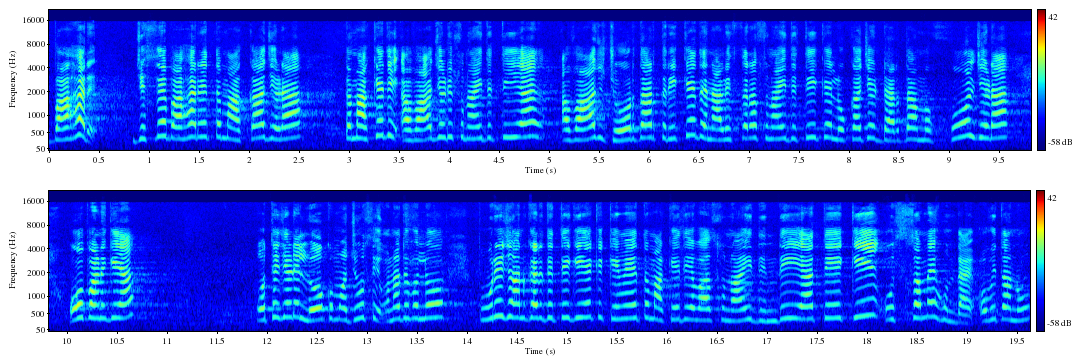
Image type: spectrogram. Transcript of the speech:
ਬਾਹਰ ਜਿਸ ਦੇ ਬਾਹਰ ਇਹ ਧਮਾਕਾ ਜਿਹੜਾ, ਧਮਾਕੇ ਦੀ ਆਵਾਜ਼ ਜਿਹੜੀ ਸੁਣਾਈ ਦਿੱਤੀ ਹੈ ਆਵਾਜ਼ ਜ਼ੋਰਦਾਰ ਤਰੀਕੇ ਦੇ ਨਾਲ ਇਸ ਤਰ੍ਹਾਂ ਸੁਣਾਈ ਦਿੱਤੀ ਕਿ ਲੋਕਾਂ 'ਚ ਡਰ ਦਾ ਮਾਹੌਲ ਜਿਹੜਾ, ਉਹ ਬਣ ਗਿਆ। ਉੱਥੇ ਜਿਹੜੇ ਲੋਕ ਮੌਜੂਦ ਸੀ ਉਹਨਾਂ ਦੇ ਵੱਲੋਂ ਪੂਰੀ ਜਾਣਕਾਰੀ ਦਿੱਤੀ ਗਈ ਹੈ ਕਿ ਕਿਵੇਂ ਧਮਾਕੇ ਦੀ ਆਵਾਜ਼ ਸੁਣਾਈ ਦਿੰਦੀ ਹੈ ਤੇ ਕੀ ਉਸ ਸਮੇਂ ਹੁੰਦਾ ਹੈ ਉਹ ਵੀ ਤੁਹਾਨੂੰ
